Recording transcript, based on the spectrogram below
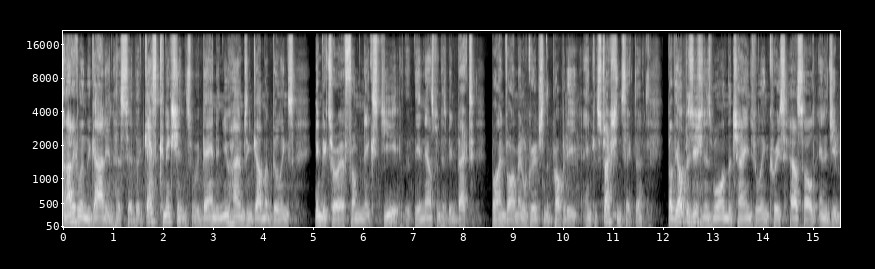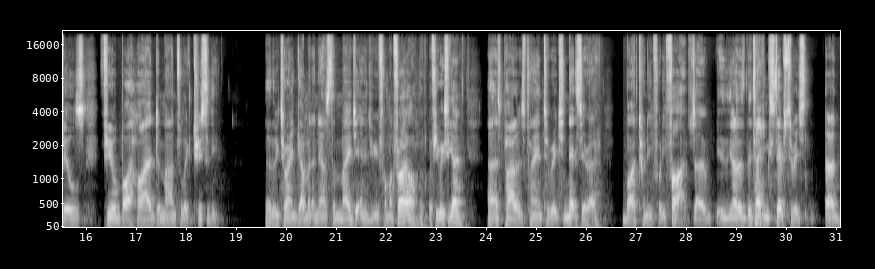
an article in the Guardian has said that gas connections will be banned in new homes and government buildings in Victoria from next year. The announcement has been backed by environmental groups in the property and construction sector, but the opposition has warned the change will increase household energy bills fueled by higher demand for electricity the Victorian government announced a major energy reform on Friday, oh, a few weeks ago, uh, as part of its plan to reach net zero by 2045. So, you know, they're taking steps to reach uh,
